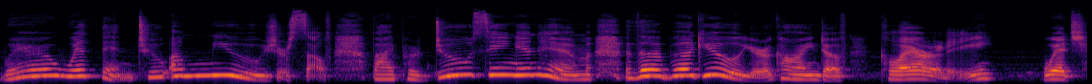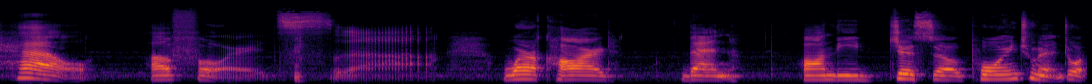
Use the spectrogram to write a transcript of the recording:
wherewithin to amuse yourself by producing in him the peculiar kind of clarity which hell affords. Work hard, then, on the disappointment or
